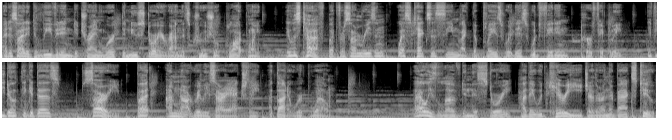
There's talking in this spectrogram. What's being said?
I decided to leave it in to try and work the new story around this crucial plot point. It was tough, but for some reason, West Texas seemed like the place where this would fit in perfectly. If you don't think it does, sorry, but I'm not really sorry actually. I thought it worked well. I always loved in this story how they would carry each other on their backs too.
